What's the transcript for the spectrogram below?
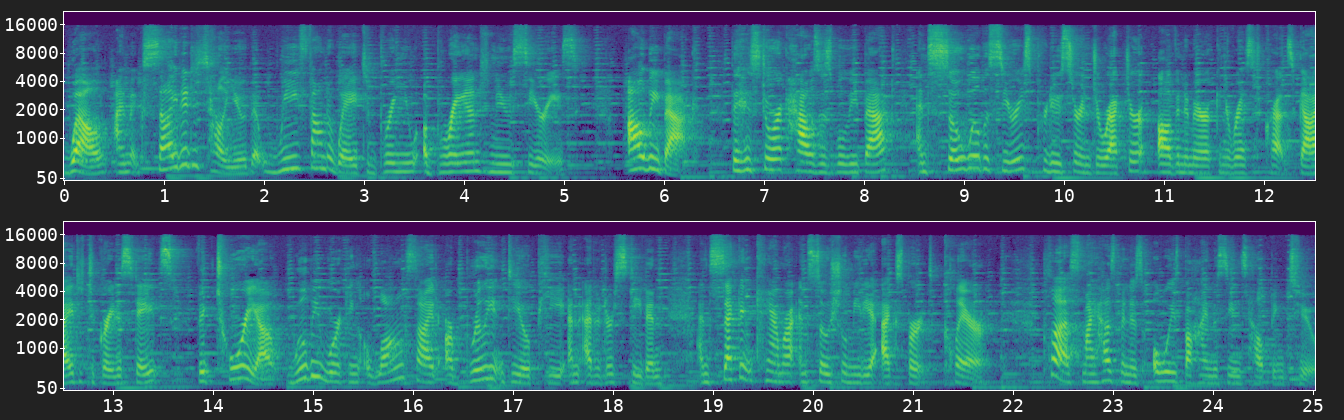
Well, I'm excited to tell you that we found a way to bring you a brand new series. I'll be back. The Historic Houses will be back, and so will the series producer and director of An American Aristocrat's Guide to Great Estates. Victoria will be working alongside our brilliant DOP and editor Stephen and second camera and social media expert Claire. Plus, my husband is always behind the scenes helping too.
